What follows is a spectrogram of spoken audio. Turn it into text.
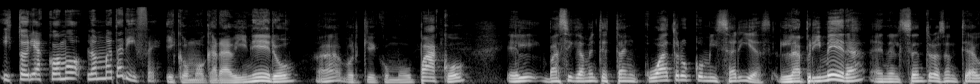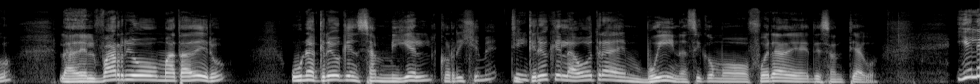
historias como Los Matarifes. Y como carabinero, ¿ah? porque como Paco, él básicamente está en cuatro comisarías. La primera en el centro de Santiago, la del barrio Matadero, una creo que en San Miguel, corrígeme, y creo que la otra en Buin, así como fuera de, Santiago. Y él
